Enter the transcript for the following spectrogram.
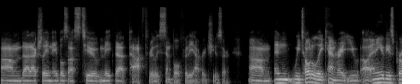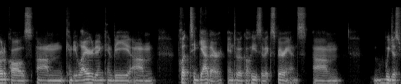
um, that actually enables us to make that path really simple for the average user? Um, and we totally can, right? You uh, any of these protocols um, can be layered and can be um, put together into a cohesive experience. Um, we just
